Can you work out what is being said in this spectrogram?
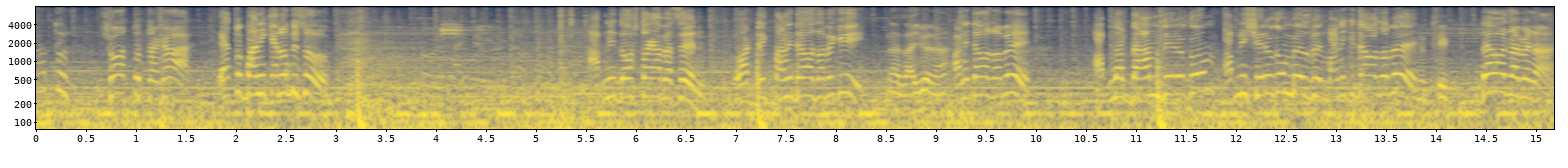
সত্তর। সত্তর টাকা। এত পানি কেন দিছো? আপনি দশ টাকা বেচেন অর্ধেক পানি দেওয়া যাবে কি? না যাইবে না। পানি দেওয়া যাবে? আপনার দাম যেরকম আপনি সেরকম বেচবেন। পানি কি দেওয়া যাবে? ঠিক। দেওয়া যাবে না।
